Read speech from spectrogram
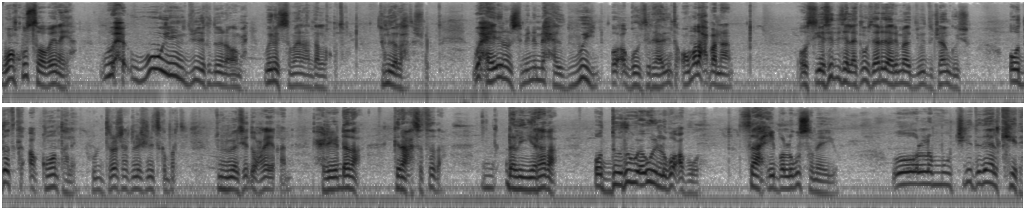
Waan kuu sababeynaya waxa ugu weyn inaynu dunida ka doonayna waa maxay? Waa inay somaliland dal noqoto. Dunida la hadasho. Waxay inaynu sameyno maxad weyn oo aqoonsi raadinta oo madax bannaan oo siyaasaddiisa laakiin wasaaradda arrimaha dibaddu jaangoyso oo dadka aqoonta leh international relations bartay diblomaasiyadda waxaa ka yaqaana xidhiidhada ganacsatada dhalinyarada oo doodo waaweyn lagu abuuro saaxiibo lagu sameeyo oo la muujiyo dadaalkeeda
